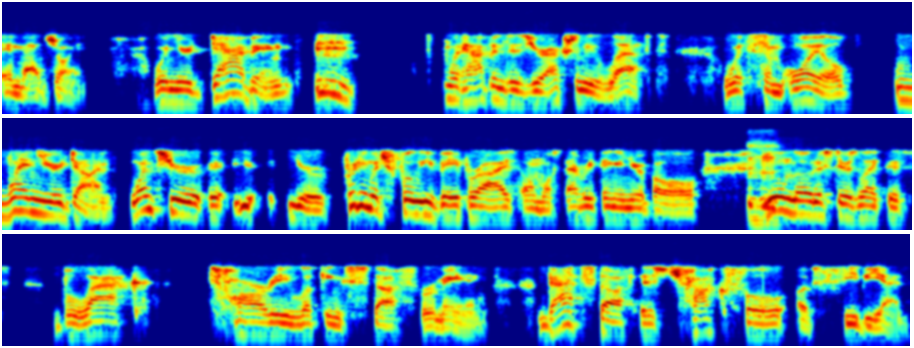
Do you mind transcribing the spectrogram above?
in that joint. When you're dabbing, what happens is you're actually left with some oil when you're done, once you're you're pretty much fully vaporized almost everything in your bowl, mm-hmm. you'll notice there's like this black tarry looking stuff remaining. That stuff is chock full of CBN.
